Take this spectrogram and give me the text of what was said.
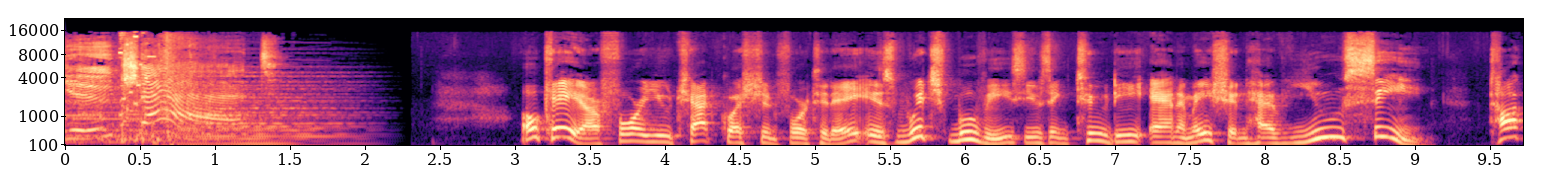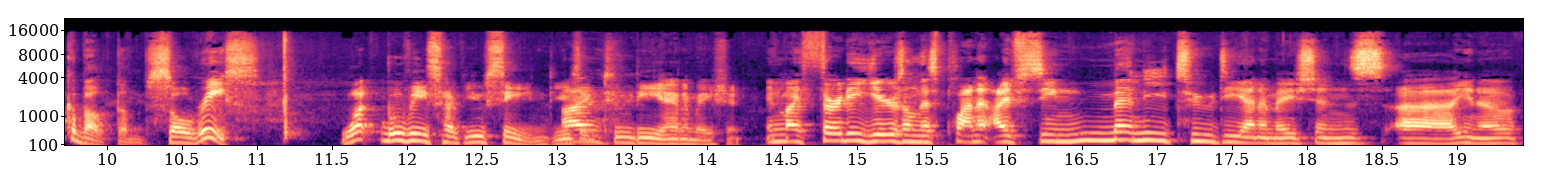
You chat. Okay, our For You chat question for today is which movies using 2D animation have you seen? Talk about them. So, Reese, what movies have you seen using I've- 2D animation? In my 30 years on this planet, I've seen many 2D animations. Uh, you know,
